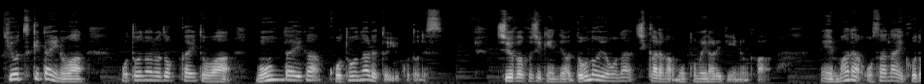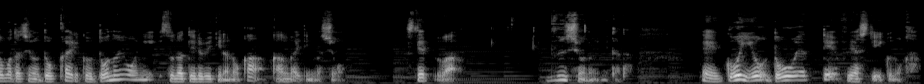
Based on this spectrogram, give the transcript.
気をつけたいのは、大人の読解とは問題が異なるということです。中学受験ではどのような力が求められているのか、え、まだ幼い子供たちの読解力をどのように育てるべきなのか考えてみましょう。ステップは、文章の読み方。え、語彙をどうやって増やしていくのか。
